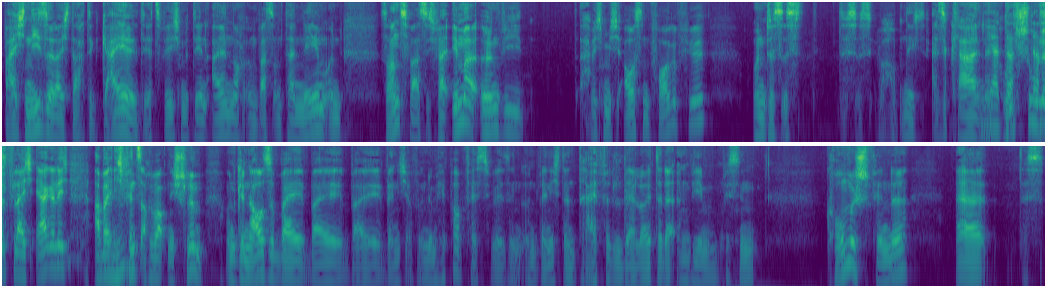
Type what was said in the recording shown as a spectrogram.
war ich nie so, dass ich dachte, geil, jetzt will ich mit denen allen noch irgendwas unternehmen und sonst was. Ich war immer irgendwie, habe ich mich außen vor gefühlt und das ist das ist überhaupt nicht, also klar, in der ja, Grundschule das, das, vielleicht ärgerlich, aber mhm. ich finde es auch überhaupt nicht schlimm. Und genauso bei, bei, bei, wenn ich auf irgendeinem Hip-Hop-Festival bin und wenn ich dann drei Viertel der Leute da irgendwie ein bisschen komisch finde, äh, das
